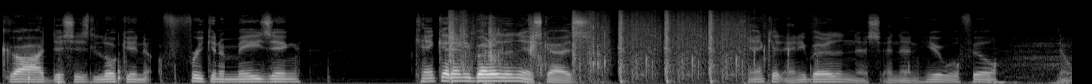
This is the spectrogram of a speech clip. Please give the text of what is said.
god, this is looking freaking amazing. Can't get any better than this, guys. Can't get any better than this. And then here we'll fill no,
